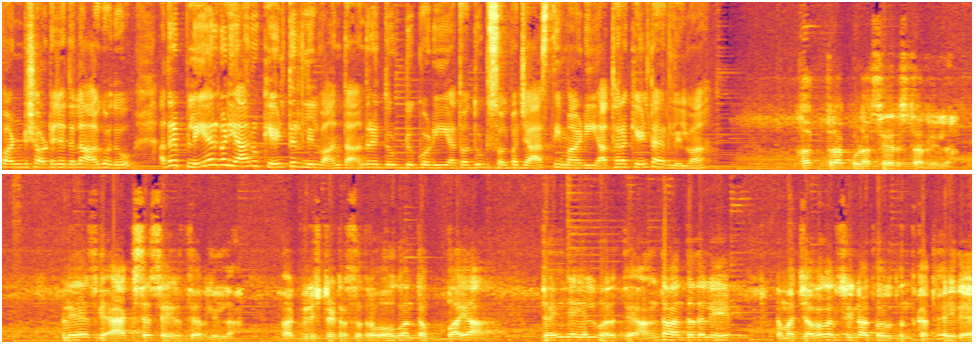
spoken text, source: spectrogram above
ಫಂಡ್ ಶಾರ್ಟೇಜ್ ಅದೆಲ್ಲ ಆಗೋದು. ಆದರೆ ಪ್ಲೇಯರ್ಗಳು ಯಾರು ಕೇಳ್ತಿರ್ಲಿಲ್ವಾ ಅಂತ? ಅಂದ್ರೆ ದುಡ್ಡು ಕೊಡಿ ಅಥವಾ ದುಡ್ಡು ಸ್ವಲ್ಪ ಜಾಸ್ತಿ ಮಾಡಿ ಆ ಥರ ಕೇಳ್ತಾ ಇರಲಿಲ್ವಾ? ಹತ್ರ ಕೂಡ ಸೇರಿಸ್ತಾ ಇರ್ಲಿಲ್ಲ. ಪ್ಲೇಯರ್ಸ್ಗೆ ಆಕ್ಸೆಸ್ ಇರ್ತಾ ಇರ್ಲಿಲ್ಲ. ಅಡ್ಮಿನಿಸ್ಟ್ರೇಟರ್ಸ್ ಹತ್ರ ಹೋಗುವಂತ ಭಯ ಧೈರ್ಯ ಎಲ್ಲಿ ಬರುತ್ತೆ? ಅಂತ ಹಂತದಲ್ಲಿ ನಮ್ಮ ಜವಗಲ್ ಶ್ರೀನಾಥ್ ಅವ್ರದ್ದು ಒಂದು ಕಥೆ ಇದೆ.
